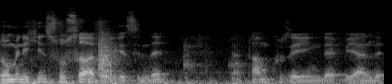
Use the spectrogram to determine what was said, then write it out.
Dominik'in Sosua bölgesinde. Yani tam kuzeyinde bir yerde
